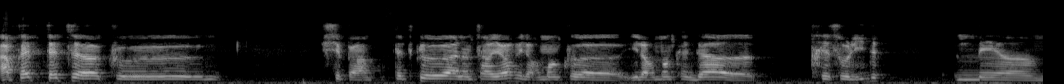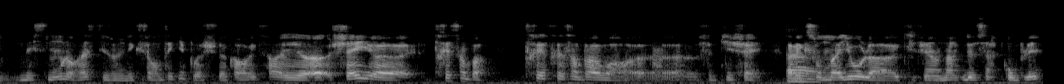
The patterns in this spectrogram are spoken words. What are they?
après, peut-être euh, que je sais pas, peut-être que à l'intérieur, il leur manque, euh, il leur manque un gars très solide, mais mais sinon le reste, ils ont une excellente équipe. Ouais, je suis d'accord avec ça. Et Shea, très sympa, très très sympa à voir ce petit Avec ah. son maillot là qui fait un arc de cercle complet.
